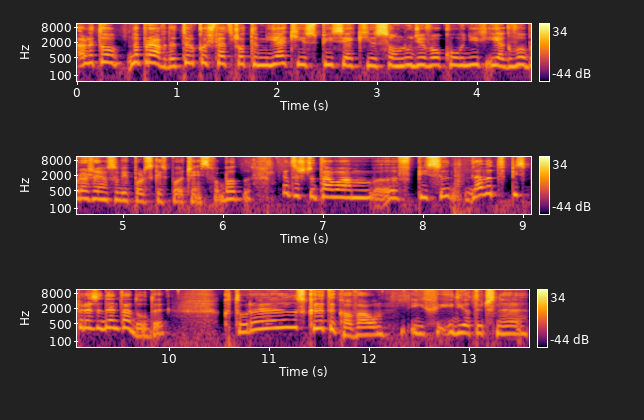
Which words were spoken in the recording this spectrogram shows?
ale to naprawdę tylko świadczy o tym, jaki jest PiS, jaki są ludzie wokół nich i jak wyobrażają sobie polskie społeczeństwo. Bo ja też czytałam e, wpisy, nawet wpis prezydenta Dudy, który skrytykował ich idiotyczny,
